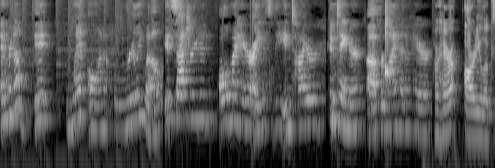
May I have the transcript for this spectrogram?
And we're done. It went on really well. It saturated all of my hair. I used the entire container uh, for my head of hair. Her hair already looks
